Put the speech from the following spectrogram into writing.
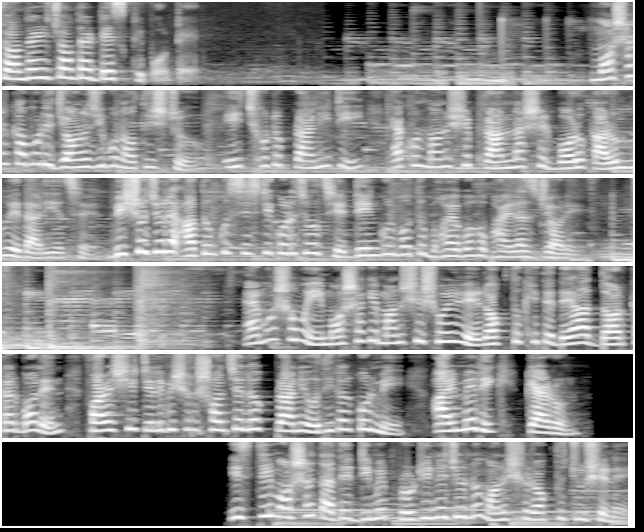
চন্দ্রানী চন্দ্রার ডেস্ক রিপোর্টে। মশার কামড়ে জনজীবন অতিষ্ঠ। এই ছোট প্রাণীটি এখন মানুষের প্রাণনাশের বড় কারণ হয়ে দাঁড়িয়েছে। বিশ্বজুড়ে আতঙ্ক সৃষ্টি করে চলছে ডেঙ্গুর মতো ভয়াবহ ভাইরাস জ্বরে। এমন সময়ে মশাকে মানুষের শরীরে রক্ত খেতে দেওয়া দরকার বলেন ফরাসি টেলিভিশন সঞ্চালক প্রাণী অধিকার কর্মী আইমেরিক ক্যারন। স্ত্রী মশা তাদের ডিমের প্রোটিনের জন্য মানুষের রক্ত চুষে নেয়।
